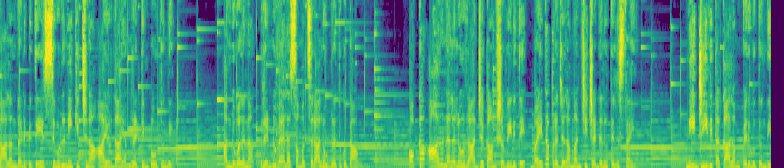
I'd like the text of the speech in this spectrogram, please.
కాలం గడిపితే శివుడు నీకిచ్చిన ఆయుర్దాయం రెట్టింపవుతుంది. అందువలన రెండు వేల సంవత్సరాలు బ్రతుకుతావు. ఒక్క ఆరు నెలలు రాజ్యకాంక్ష వీడితే బయట ప్రజల మంచి చెడ్డలు తెలుస్తాయి. నీ జీవితకాలం పెరుగుతుంది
